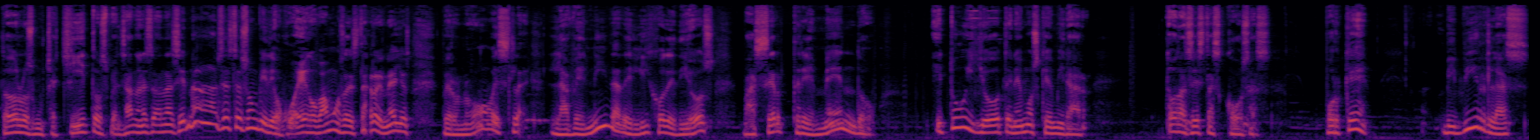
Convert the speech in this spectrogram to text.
todos los muchachitos pensando en esto, van a decir, no, este es un videojuego, vamos a estar en ellos. Pero no, es la, la venida del Hijo de Dios va a ser tremendo. Y tú y yo tenemos que mirar todas estas cosas. ¿Por qué? Vivirlas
